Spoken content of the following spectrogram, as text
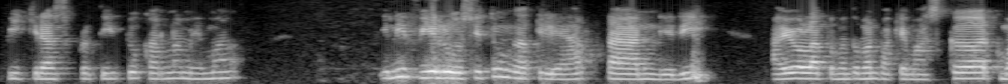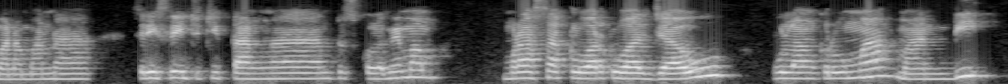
pikiran seperti itu karena memang ini virus itu nggak kelihatan. Jadi ayolah teman-teman pakai masker ke mana-mana, sering-sering cuci tangan, terus kalau memang merasa keluar-keluar jauh, pulang ke rumah, mandi,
